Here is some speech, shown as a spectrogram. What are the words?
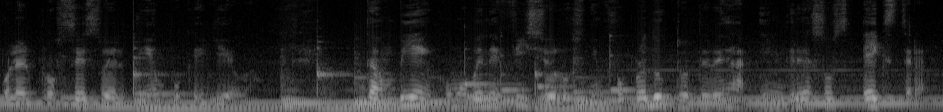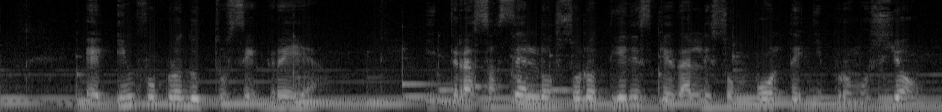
por el proceso y el tiempo que lleva. También como beneficio los infoproductos te dejan ingresos extra. El infoproducto se crea y tras hacerlo solo tienes que darle soporte y promoción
